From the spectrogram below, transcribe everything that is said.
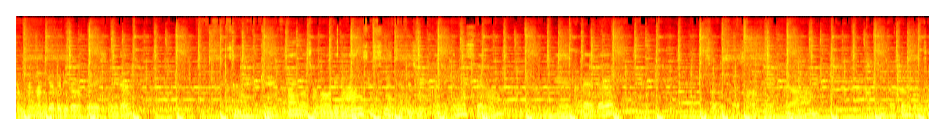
영상 남겨드리도록 하겠습니다 자 이렇게 프라이머 작업이랑 세스면 대체 작업까지 끝났어요 여기 크랙은 서비스로 잡아드렸고요 좀 깔끔해졌죠?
